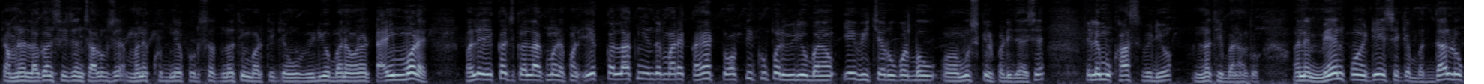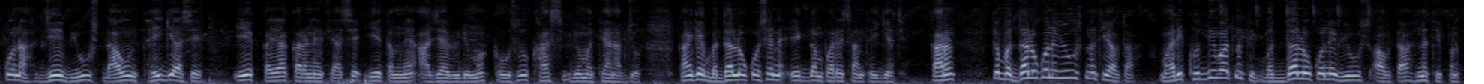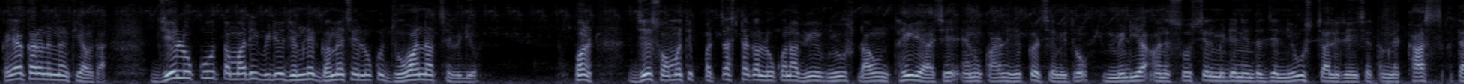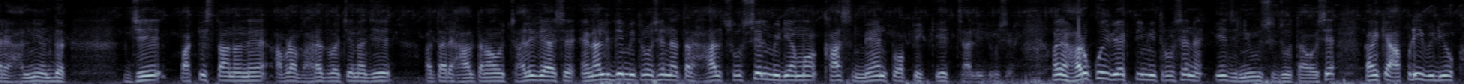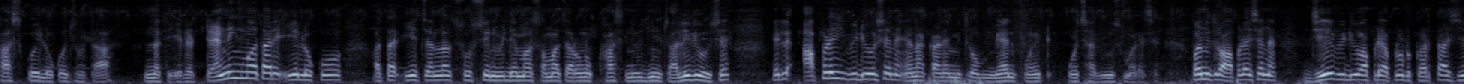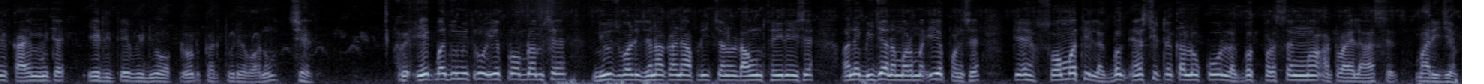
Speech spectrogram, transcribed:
કે હમણાં લગ્ન સિઝન ચાલુ છે, મને ખુદને ફુરસત નથી મળતી કે હું વીડિયો બનાવવાનો ટાઈમ મળે, ભલે એક જ કલાક મળે, પણ એક કલાકની અંદર મારે કયા ટોપિક ઉપર વીડિયો બનાવું એ વિચારવું પણ બહુ મુશ્કેલ પડી જાય છે, એટલે હું ખાસ વીડિયો નથી બનાવતો. અને મેન પોઈન્ટ એ છે કે બધા લોકોના જે વ્યૂઝ ડાઉન થઈ ગયા છે, એ કયા કારણે થયા છે એ તમને આજે આ વિડીયોમાં કહું છું. ખાસ વિડીયોમાં ધ્યાન આપજો. કારણ કે બધા લોકો છે ને એકદમ પરેશાન થઈ ગયા છે. કારણ કે બધા લોકોને વ્યૂઝ નથી આવતા. મારી ખુદની વાત નથી, બધા લોકોને વ્યૂઝ આવતા નથી, પણ કયા કારણે નથી આવતા? જે લોકો તમારી વીડિયો જેમને ગમે છે એ લોકો જોવાના જ છે વીડિયો પણ જે સોમાંથી પચાસ ટકા લોકોના વ્યૂઝ ડાઉન થઈ રહ્યા છે, એનું કારણ એક જ છે મિત્રો મીડિયા અને સોશિયલ મીડિયાની અંદર જે ન્યૂઝ ચાલી રહી છે, તમને ખાસ અત્યારે હાલની અંદર જે પાકિસ્તાન અને આપણા ભારત વચ્ચેના જે અત્યારે હાલ તણાવો ચાલી રહ્યા છે. એના લીધે મિત્રો છે ને અત્યારે હાલ સોશિયલ મીડિયામાં ખાસ મેન ટોપિક એ જ ચાલી રહ્યું છે. અને હર કોઈ વ્યક્તિ મિત્રો છે ને એ જ ન્યૂઝ જોતા હોય છે. કારણ કે આપણી વીડિયો ખાસ કોઈ લોકો જોતા નથી. એટલે ટ્રેન્ડિંગમાં અત્યારે એ લોકો અત્યારે એ ચેનલ સોશિયલ મીડિયામાં સમાચારોનું ખાસ ન્યૂઝનું ચાલી રહ્યું છે. એટલે આપણે વીડિયો છે ને એના કારણે મિત્રો મેન પોઈન્ટ ઓછા વ્યૂઝ મળે છે. પણ મિત્રો આપણે છે ને જે વીડિયો આપણે અપલોડ કરતા છીએ કાયમ મીટે એ રીતે વીડિયો અપલોડ કરતું રહેવાનું છે. હવે એક બાજુ મિત્રો એ પ્રોબ્લેમ છે ન્યૂઝવાળી જેના કારણે આપણી ચેનલ ડાઉન થઈ રહી છે અને બીજા નંબરમાં એ પણ છે કે સોમાંથી લગભગ એંસી ટકા લોકો લગભગ પ્રસંગમાં અટવાયેલા હશે મારી જેમ.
